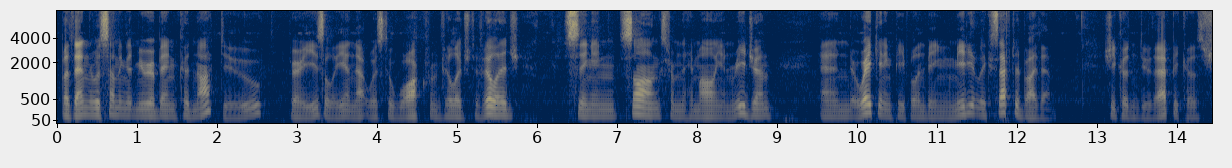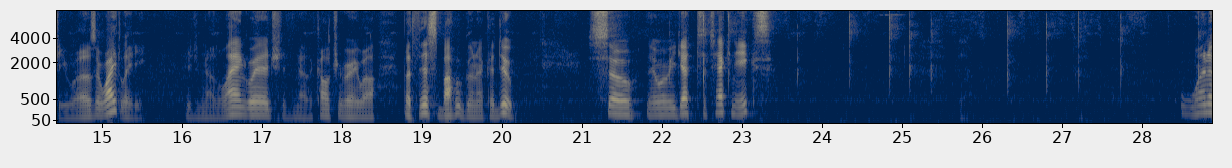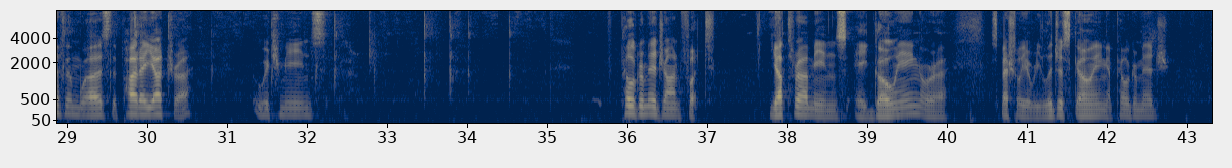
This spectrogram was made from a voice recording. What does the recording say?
But then there was something that Miraben could not do very easily and that was to walk from village to village singing songs from the Himalayan region and awakening people and being immediately accepted by them. She couldn't do that because she was a white lady. She didn't know the language, she didn't know the culture very well, but this Bahuguna could do. So, then when we get to techniques, one of them was the Padayatra, which means pilgrimage on foot. Yatra means a going or a especially a religious going, a pilgrimage,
